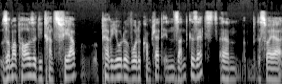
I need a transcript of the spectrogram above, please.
Sommerpause, die Transferperiode wurde komplett in den Sand gesetzt. Ähm, das war ja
